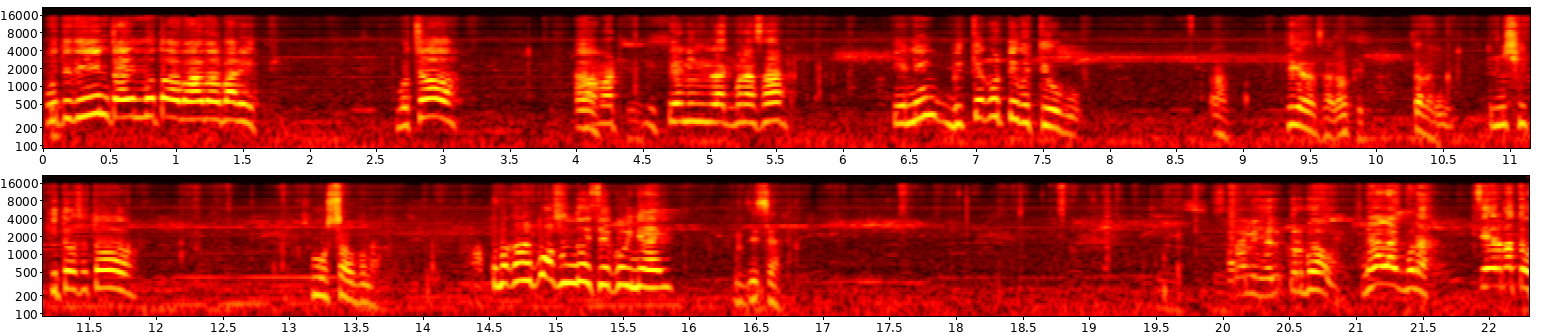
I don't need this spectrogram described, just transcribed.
প্রতিদিন টাইম মতো আবার আমার বাড়িতে। বুঝছ? আমার ট্রেনিং লাগবে না স্যার? ট্রেনিং ভিক্ষা করতে করতে হব। ঠিক আছে স্যার ওকে। চলেন। তুমি শিক্ষিত আছো তো? সমস্যা হব না। তোমাকে আমার পছন্দ হয়েছে কই নাই? জি স্যার। স্যার আমি হেল্প করব? না লাগবো না। চেয়ার পাতো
